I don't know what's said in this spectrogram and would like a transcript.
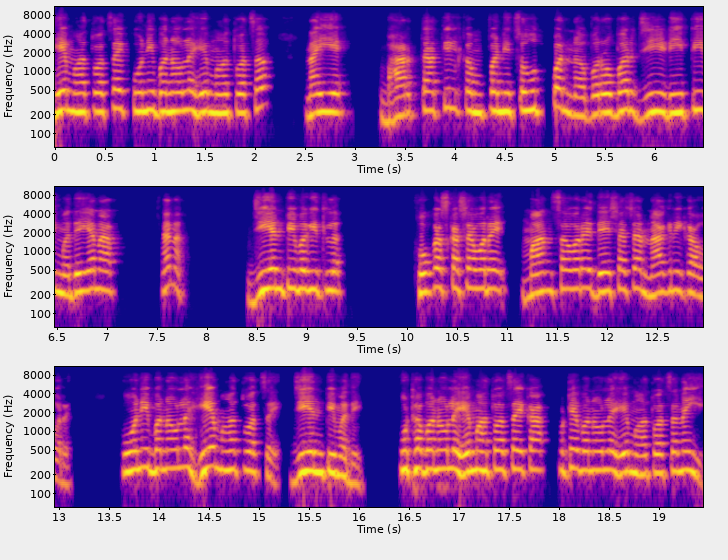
हे महत्वाचं आहे. कोणी बनवलं हे महत्वाचं नाहीये. भारतातील कंपनीचं उत्पन्न बरोबर जीडीपी मध्ये येणार. है ना? जीएनपी बघितलं. फोकस कशावर आहे? माणसावर आहे. देशाच्या नागरिकावर आहे. कोणी बनवलं हे महत्वाचं आहे जीएनपी मध्ये. कुठं बनवलं हे महत्वाचं आहे का? कुठे बनवलं हे महत्वाचं नाहीये.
